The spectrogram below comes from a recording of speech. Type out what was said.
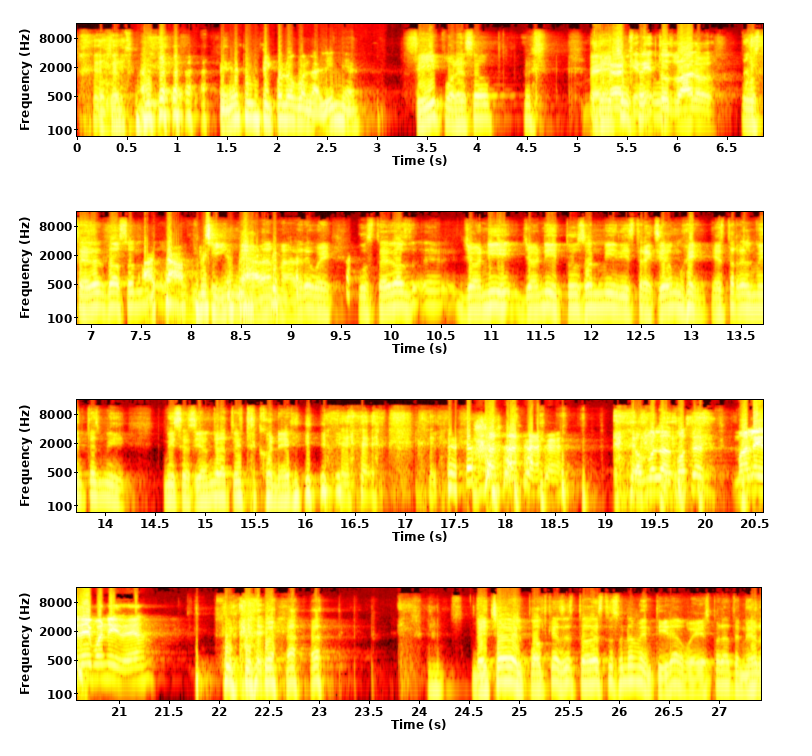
Tienes un psicólogo en la línea. sí, por eso. Venga, hecho, usted- 500 varos. Ustedes dos son Ah, no. chingada madre, güey. Ustedes dos, eh, Johnny, Johnny y tú son mi distracción, güey. Esta realmente es mi, mi sesión gratuita con Eri. Somos las voces. Mala idea, buena idea. De hecho, el podcast es todo esto es una mentira, güey. Es para tener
